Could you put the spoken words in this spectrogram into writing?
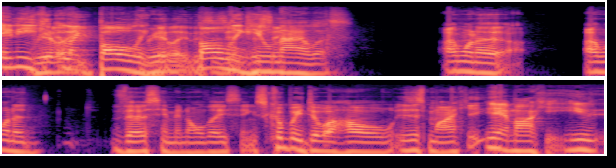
any Really? like bowling, Really? This bowling, he'll nail us. I want to. I want to verse him in all these things. Could we do a whole? Is this Mikey? Yeah, Mikey. He,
